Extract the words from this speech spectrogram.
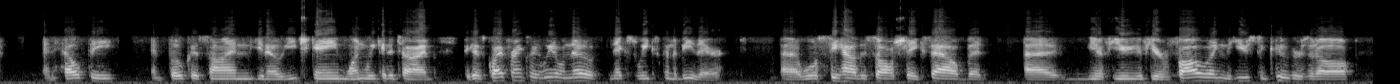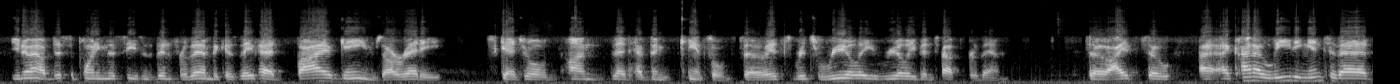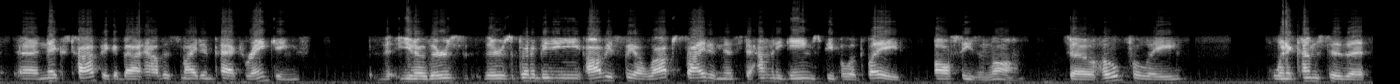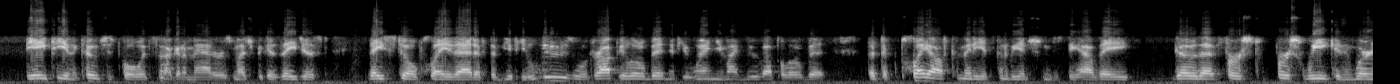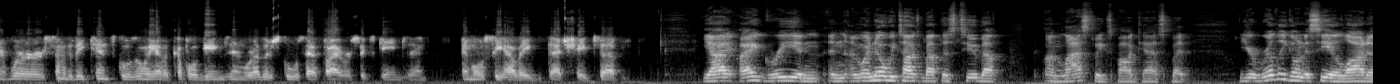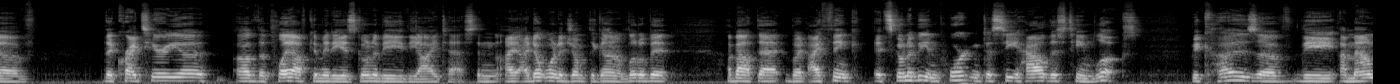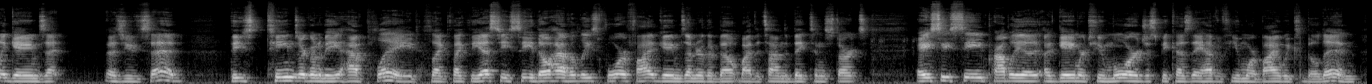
and healthy and focus on you know each game one week at a time. Because quite frankly, we don't know if next week's going to be there. Uh, we'll see how this all shakes out, but uh, if you if you're following the Houston Cougars at all, you know how disappointing this season's been for them because they've had five games already scheduled on that have been canceled. So it's it's really really been tough for them. So I so I, I kind of leading into that uh, next topic about how this might impact rankings. You know, there's there's going to be obviously a lopsidedness to how many games people have played all season long. So hopefully when it comes to the the AP and the coaches poll, it's not going to matter as much because they just they still play that. If the if you lose, we'll drop you a little bit, and if you win, you might move up a little bit. But the playoff committee, it's going to be interesting to see how they go that first first week, and where where some of the Big Ten schools only have a couple of games in, where other schools have five or six games in, and we'll see how they that shapes up. Yeah, I, I agree, and, and I know we talked about this too about on last week's podcast, but you're really going to see a lot of the criteria of the playoff committee is going to be the eye test. And I, I don't want to jump the gun a little bit about that, but I think it's going to be important to see how this team looks because of the amount of games that, as you said, these teams are going to be have played. Like like the SEC, they'll have at least four or five games under their belt by the time the Big Ten starts. ACC probably a, a game or two more just because they have a few more bye weeks built in.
